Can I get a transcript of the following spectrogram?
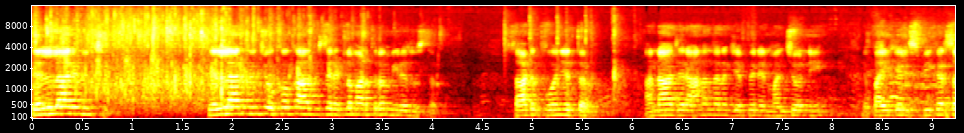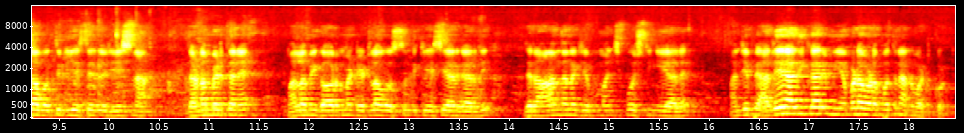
తెల్లారి నుంచి తెల్లారి నుంచి ఒక్కొక్క ఆఫీసర్ ఎట్లా మారుతారో మీరే చూస్తారు. సాటుకు ఫోన్ చేస్తారు. అన్నా జర ఆనందానికి చెప్పి నేను మంచోన్ని. పైకి వెళ్ళి స్పీకర్ సాబ్ ఒత్తిడి చేస్తే ఏదో చేసిన దండం పెడితేనే. మళ్ళీ మీ గవర్నమెంట్ ఎట్లా వస్తుంది కేసీఆర్ గారిది? జర ఆనందానికి చెప్పి మంచి పోస్టింగ్ ఇవ్వాలి అని చెప్పి అదే అధికారి మీ ఎంబడ పడపోతే నన్ను పట్టుకోండి.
